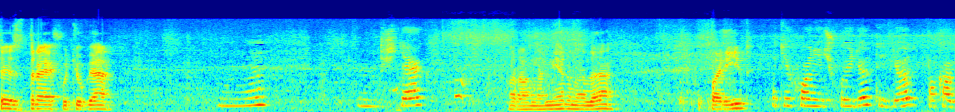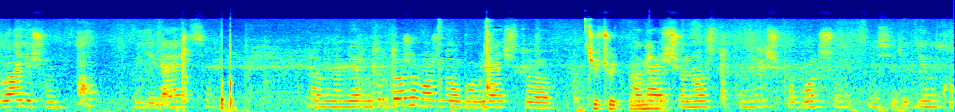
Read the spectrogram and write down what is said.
Тест-драйв утюга Ништяк. равномерно, да, парит. Потихонечку идет, идет. Пока гладишь, он выделяется равномерно. Тут тоже можно убавлять, что Чуть-чуть поменьше. подачу нож поменьше, побольше, вот на серединку.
